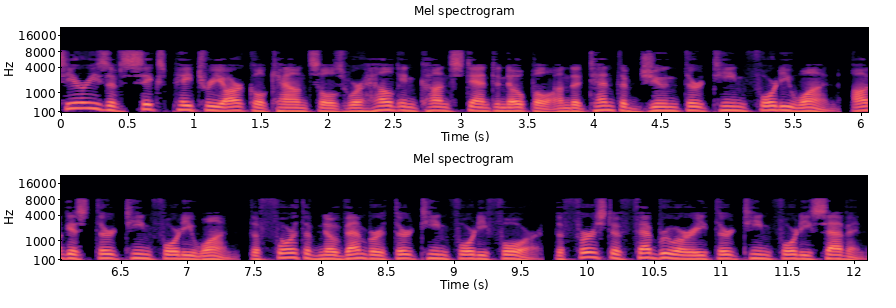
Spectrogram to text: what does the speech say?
series of six patriarchal councils were held in Constantinople on 10 June 1341, August 1341, 4 November 1344, 1 February 1347,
